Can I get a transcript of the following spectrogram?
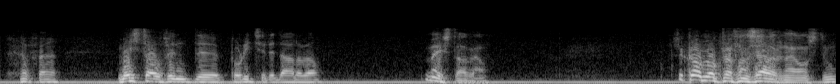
Enfin, meestal vindt de politie de dader wel. Meestal wel. Ze komen ook wel vanzelf naar ons toe.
